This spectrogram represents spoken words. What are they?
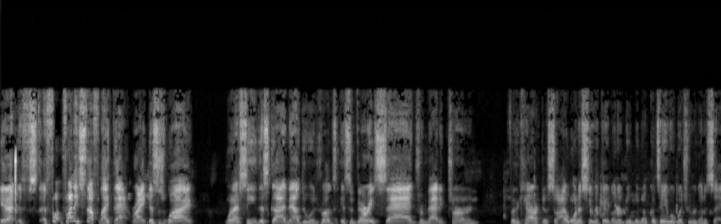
yeah, it's, it's funny stuff like that, right? This is why when I see this guy now doing drugs, it's a very sad, dramatic turn for the character. So I want to see what they're going to do. But no, continue with what you were going to say.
